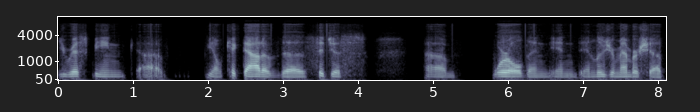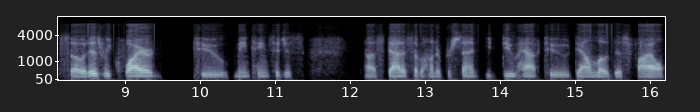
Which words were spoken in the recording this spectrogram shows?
you risk being uh, you know kicked out of the SIGIS um, world and, and, and lose your membership. So it is required to maintain SIGIS uh, status of 100%. You do have to download this file.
